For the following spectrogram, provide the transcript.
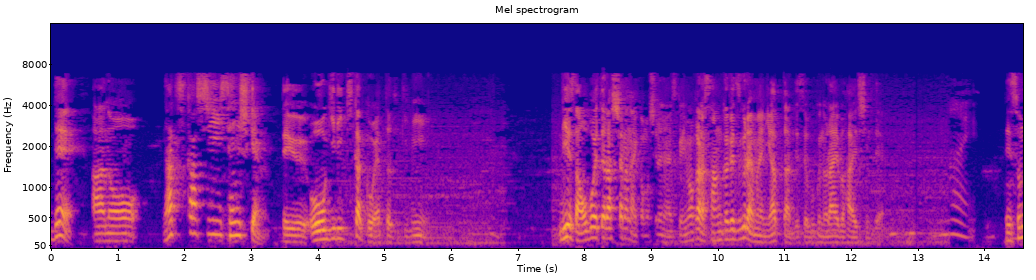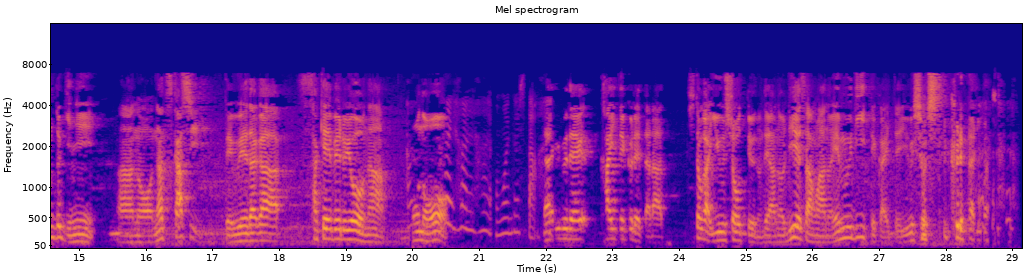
で、あの、懐かしい選手権っていう大喜利企画をやった時に、リエさん覚えてらっしゃらないかもしれないですけど、今から3ヶ月ぐらい前にやったんですよ、僕のライブ配信で。はい。で、その時に、あの、懐かしいって上田が叫べるようなものをはいはいはい。思い出した。ライブで書いてくれたら、人が優勝っていうので、あの、リエさんはあの、MD って書いて優勝してくれはりました。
